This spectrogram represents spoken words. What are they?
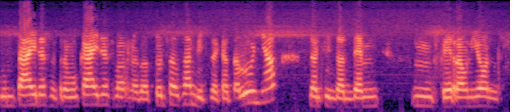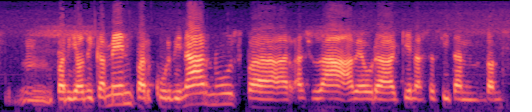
puntaires, de trabucaires, bueno, de tots els àmbits de Catalunya, doncs intentem mm, fer reunions mm, periòdicament per coordinar-nos, per ajudar a veure què necessiten doncs,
